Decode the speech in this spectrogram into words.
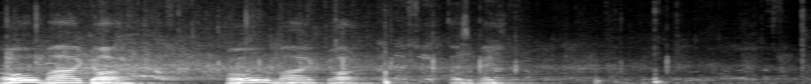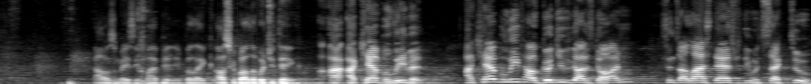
Oh my God. Oh my God. That was amazing. That was amazing in my opinion. But like Oscar Butler, what'd you think? I, I can't believe it. I can't believe how good you guys gotten since I last danced with you in Sec 2.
